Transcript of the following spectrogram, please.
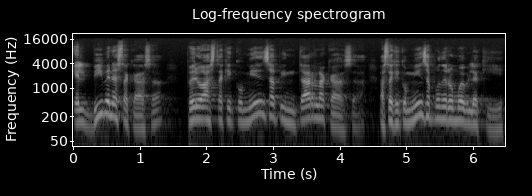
él vive en esta casa, pero hasta que comienza a pintar la casa, hasta que comienza a poner un mueble aquí,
